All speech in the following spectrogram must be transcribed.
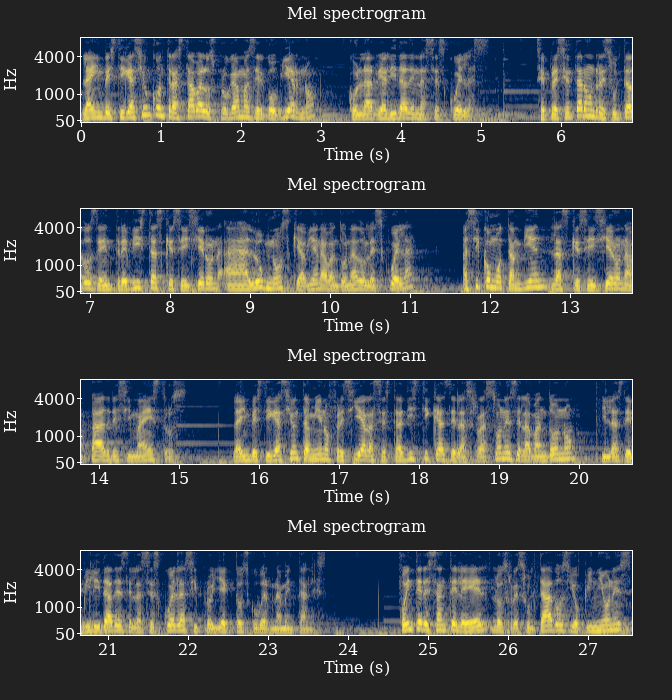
La investigación contrastaba los programas del gobierno con la realidad en las escuelas. Se presentaron resultados de entrevistas que se hicieron a alumnos que habían abandonado la escuela, así como también las que se hicieron a padres y maestros. La investigación también ofrecía las estadísticas de las razones del abandono y las debilidades de las escuelas y proyectos gubernamentales. Fue interesante leer los resultados y opiniones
